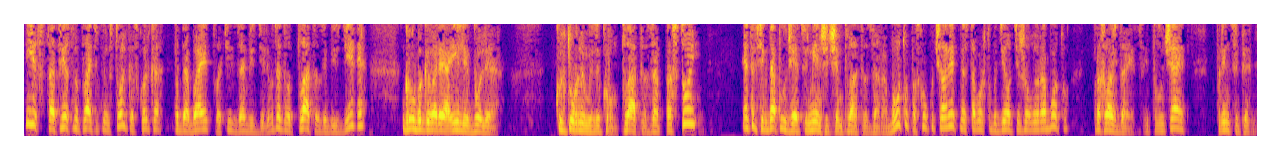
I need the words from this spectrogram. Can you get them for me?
И, соответственно, платит им столько, сколько подобает платить за безделие. Вот эта вот плата за безделие, грубо говоря, или более культурным языком, плата за простой, это всегда получается меньше, чем плата за работу, поскольку человек вместо того, чтобы делать тяжелую работу, прохлаждается и получает, в принципе,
